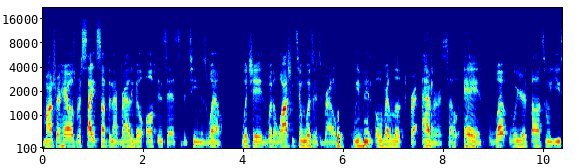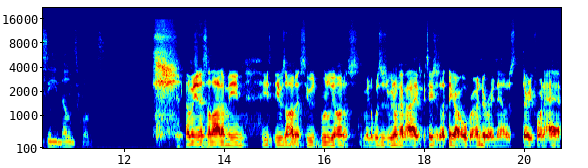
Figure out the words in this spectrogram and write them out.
Montrezl Harrell recites something that Bradley Beal often says to the team as well which is we're the Washington Wizards, bro. We've been overlooked forever. So, Ed, what were your thoughts when you see those quotes? I mean, that's a lot. I mean, he, he was honest. He was brutally honest. I mean, the Wizards, we don't have high expectations. I think our over under right now is 34 and a half.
